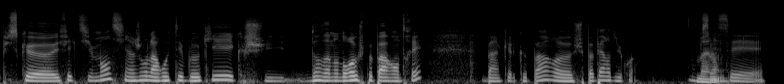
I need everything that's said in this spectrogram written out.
puisque effectivement, si un jour la route est bloquée et que je suis dans un endroit où je peux pas rentrer, ben quelque part, euh, je suis pas perdu, quoi. Bah c'est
